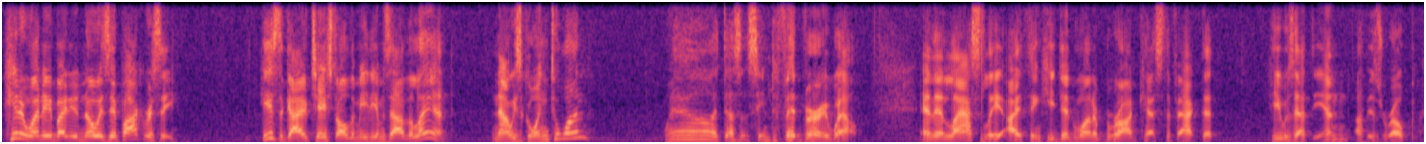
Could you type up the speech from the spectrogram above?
he didn't want anybody to know his hypocrisy. He's the guy who chased all the mediums out of the land. Now he's going to one? Well, it doesn't seem to fit very well. And then lastly, I think he didn't want to broadcast the fact that he was at the end of his rope.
